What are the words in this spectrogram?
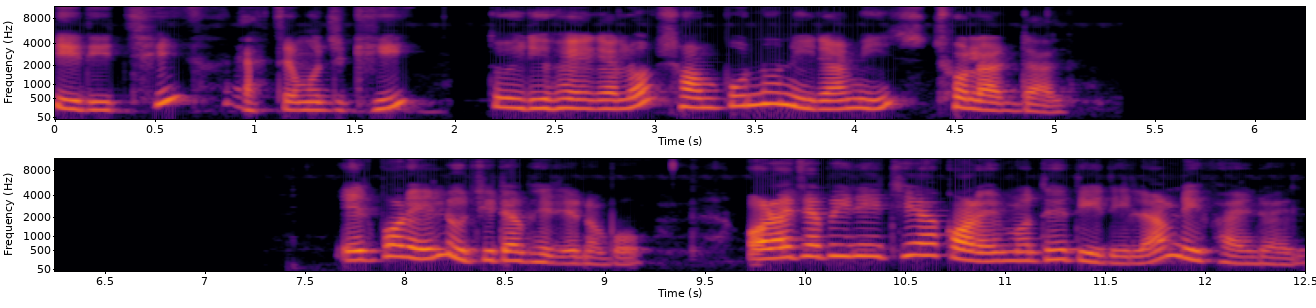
দিয়ে দিচ্ছি এক চামচ ঘি। তৈরি হয়ে গেল সম্পূর্ণ নিরামিষ ছোলার ডাল। এরপরে লুচিটা ভেজে নেব। কড়াই চাপিয়ে নিয়েছি আর কড়াইয়ের মধ্যে দিয়ে দিলাম রিফাইন্ড অয়েল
